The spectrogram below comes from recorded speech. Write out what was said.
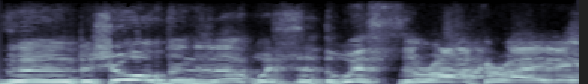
the the show opens up with with the Rock arriving.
